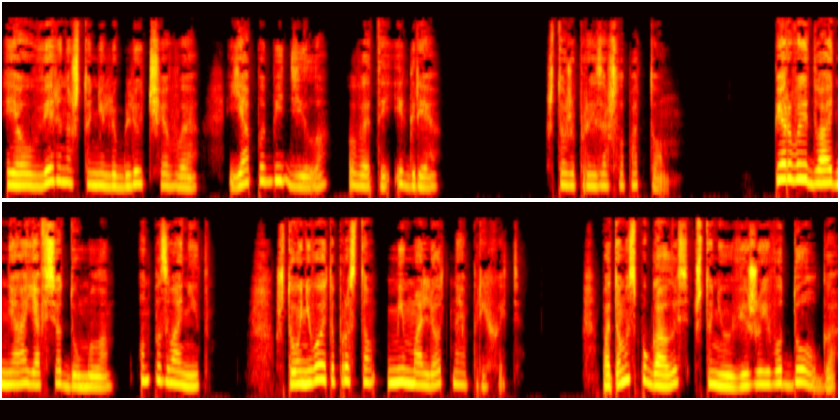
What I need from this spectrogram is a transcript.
я уверена, что не люблю ЧВ. Я победила в этой игре. Что же произошло потом? Первые два дня я все думала. Он позвонит. Что у него это просто мимолетная прихоть. Потом испугалась, что не увижу его долго.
